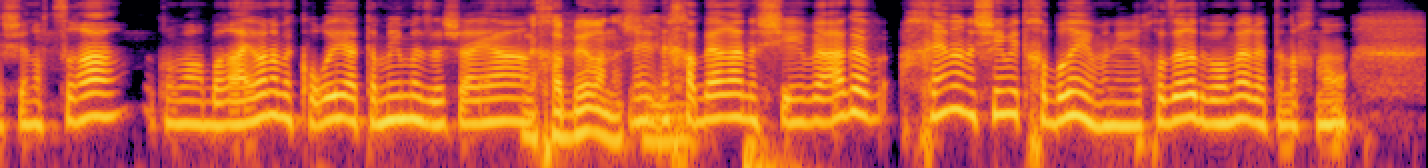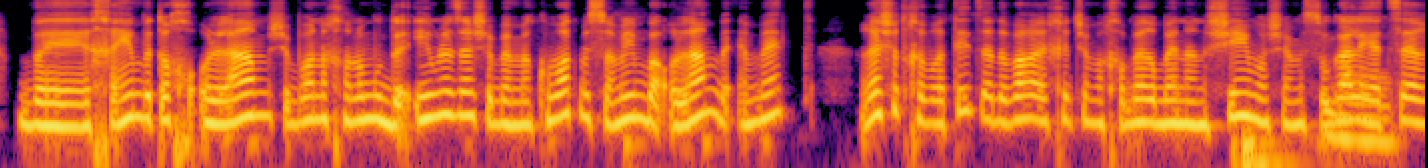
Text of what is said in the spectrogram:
שנוצרה כלומר ברעיון המקורי התמים הזה שהיה לחבר אנשים. לחבר אנשים ואגב אכן אנשים מתחברים אני חוזרת ואומרת אנחנו בחיים בתוך עולם שבו אנחנו לא מודעים לזה שבמקומות מסוימים בעולם באמת רשת חברתית זה הדבר היחיד שמחבר בין אנשים או שמסוגל ברור. לייצר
